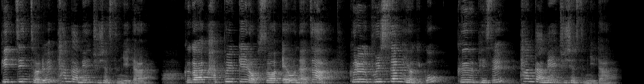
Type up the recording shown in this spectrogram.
빚진 저를 탕감해 주셨습니다. 그가 갚을 길 없어 애원하자 그를 불쌍히 여기고 그 빚을 탕감해 주셨습니다.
